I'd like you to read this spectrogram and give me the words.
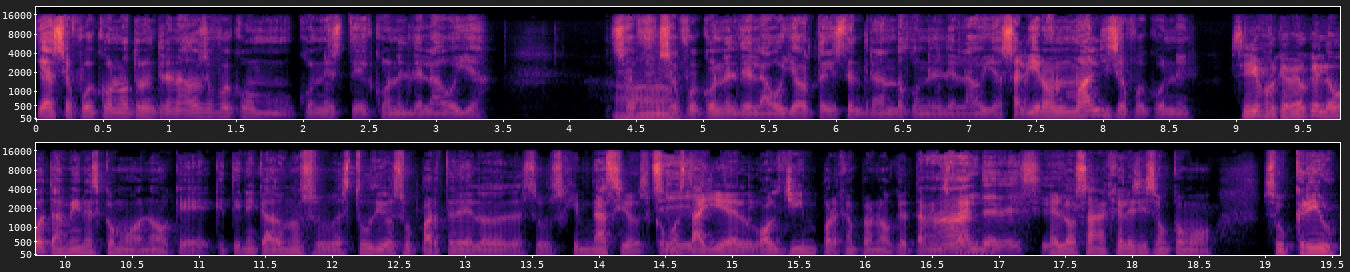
Ya se fue con otro entrenador, se fue con, con este, con el de la olla. Se, fu- Ah. se fue con el de la olla, ahorita ya está entrenando con el de la olla. Salieron mal y se fue con él. Sí, porque veo que luego también es como, ¿no? Que, que tienen cada uno su estudio, su parte de, lo- de sus gimnasios, como Sí. está allí el Gold Gym, por ejemplo, ¿no? Que también está en, Ándele, sí. en Los Ángeles y son como su crew,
